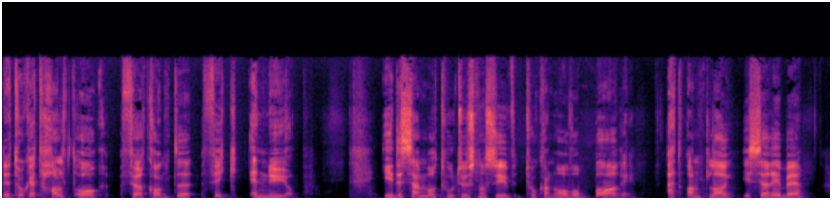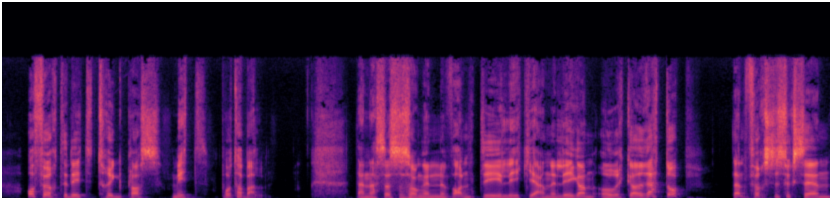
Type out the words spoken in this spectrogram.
Det tok et halvt år før Conte fikk en ny jobb. I desember 2007 tok han over Bari, et annet lag i Serie B, og førte de til trygg plass midt på tabellen. Den neste sesongen vant de like gjerne ligaen og rykka rett opp, den første suksessen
